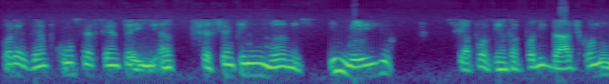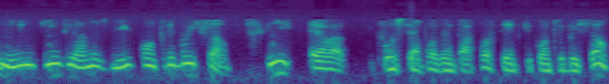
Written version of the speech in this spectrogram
por exemplo, com 60 e, 61 anos e meio se aposenta por idade com no mínimo 15 anos de contribuição. Se ela for se aposentar por tempo de contribuição,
